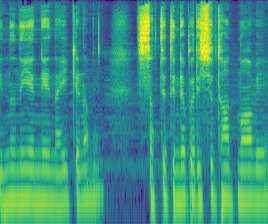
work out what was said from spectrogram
ഇന്ന് നീ എന്നെ നയിക്കണമേ. സത്യത്തിന്റെ പരിശുദ്ധാത്മാവെ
